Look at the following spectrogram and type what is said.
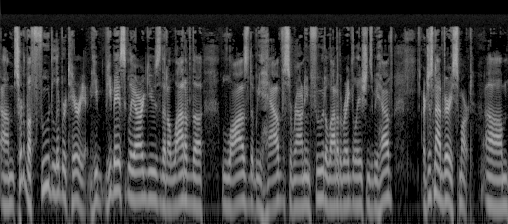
um, sort of a food libertarian. He, he basically argues that a lot of the laws that we have surrounding food, a lot of the regulations we have, are just not very smart. Um,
